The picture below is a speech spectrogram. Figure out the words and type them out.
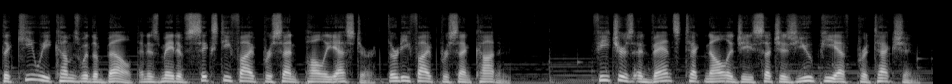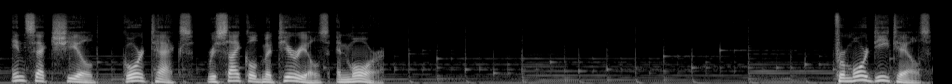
The Kiwi comes with a belt and is made of 65% polyester, 35% cotton. Features advanced technologies such as UPF protection, insect shield, Gore-Tex, recycled materials, and more. For more details,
